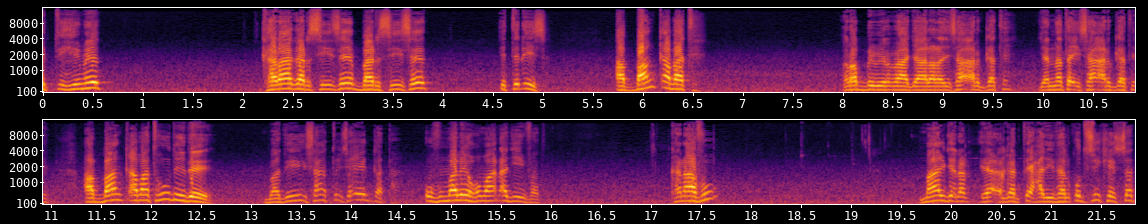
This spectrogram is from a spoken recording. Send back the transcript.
itti himeet karaa garsiisee barsiiseet itti dhiisa abbaan qabate ربي من راجال على إساء جنة إساء أرقته أبان قبته دي دي بدي إساء إساء أرقته وف مالي همان أجيفت كنافو مال جرق يا أرقته حديث القدسي كيست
